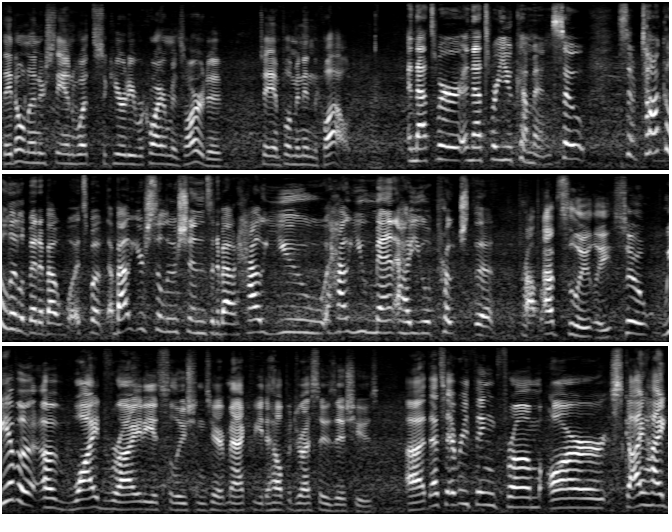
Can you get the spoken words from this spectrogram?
they don't understand what security requirements are to, to implement in the cloud. And that's where and that's where you come in. So so talk a little bit about what's about, about your solutions and about how you how you meant how you approach the problem. Absolutely. So we have a, a wide variety of solutions here at McAfee to help address those issues. Uh, that's everything from our Skyhigh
